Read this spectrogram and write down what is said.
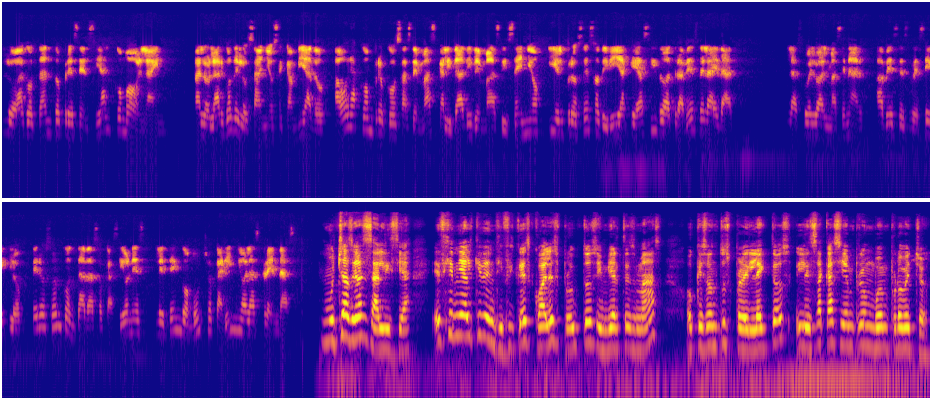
Lo hago tanto presencial como online. A lo largo de los años he cambiado, ahora compro cosas de más calidad y de más diseño, y el proceso diría que ha sido a través de la edad. Las suelo almacenar, a veces reciclo, pero son contadas ocasiones, le tengo mucho cariño a las prendas. Muchas gracias Alicia, es genial que identifiques cuáles productos inviertes más o que son tus predilectos y les sacas siempre un buen provecho,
